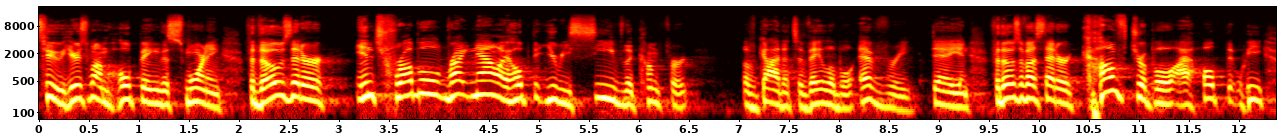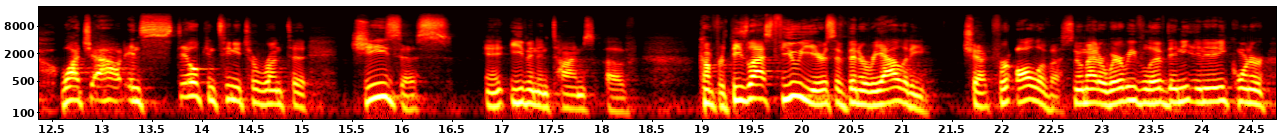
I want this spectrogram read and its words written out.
too. Here's what I'm hoping this morning. For those that are in trouble right now, I hope that you receive the comfort of God that's available every day. And for those of us that are comfortable, I hope that we watch out and still continue to run to Jesus, eh, even in times of comfort. These last few years have been a reality check for all of us, no matter where we've lived in any corner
